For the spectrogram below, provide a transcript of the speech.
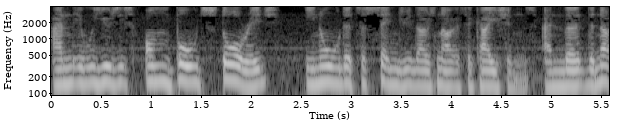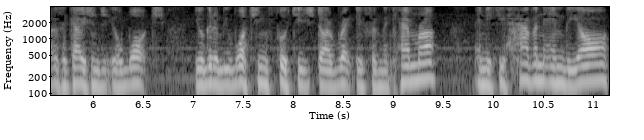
and it will use its onboard storage in order to send you those notifications. And the, the notifications that you'll watch, you're going to be watching footage directly from the camera. And if you have an NVR,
